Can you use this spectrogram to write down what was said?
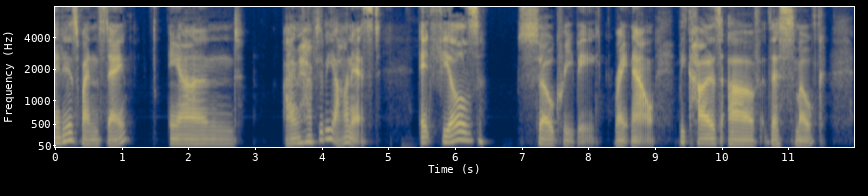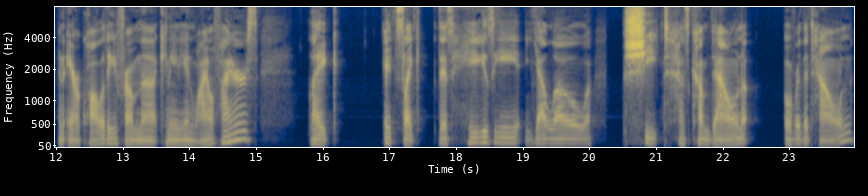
It is Wednesday, and I have to be honest, it feels so creepy right now because of the smoke and air quality from the Canadian wildfires. Like, it's like this hazy yellow sheet has come down over the town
